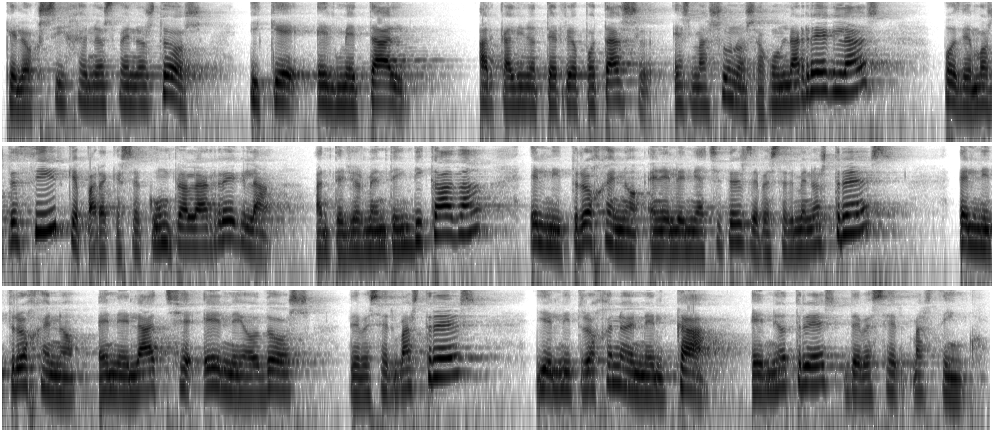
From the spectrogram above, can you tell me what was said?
que el oxígeno es menos 2 y que el metal alcalino térreo potasio es más 1 según las reglas, podemos decir que para que se cumpla la regla anteriormente indicada, el nitrógeno en el NH3 debe ser menos 3, el nitrógeno en el HNO2 debe ser más 3 y el nitrógeno en el KNO3 debe ser más 5.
